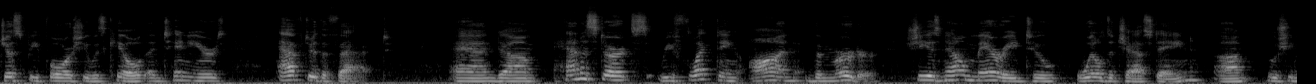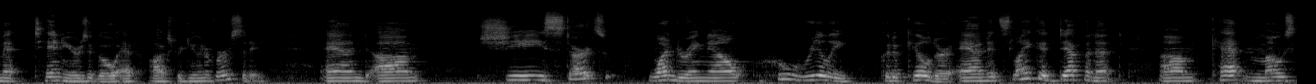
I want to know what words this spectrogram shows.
just before she was killed, and 10 years after the fact. And um, Hannah starts reflecting on the murder she is now married to Will de Chastain, um, who she met 10 years ago at Oxford University. And um, she starts wondering now who really could have killed her. And it's like a definite um, cat and mouse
